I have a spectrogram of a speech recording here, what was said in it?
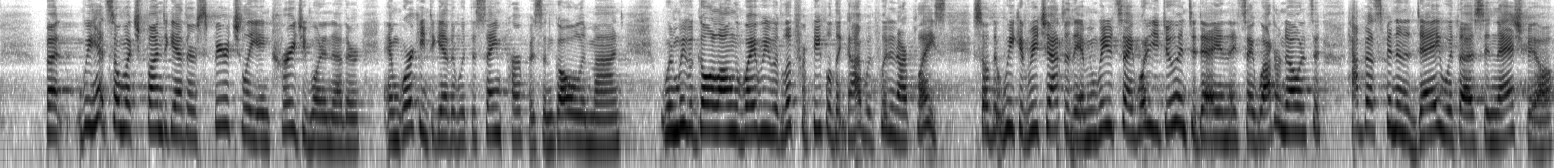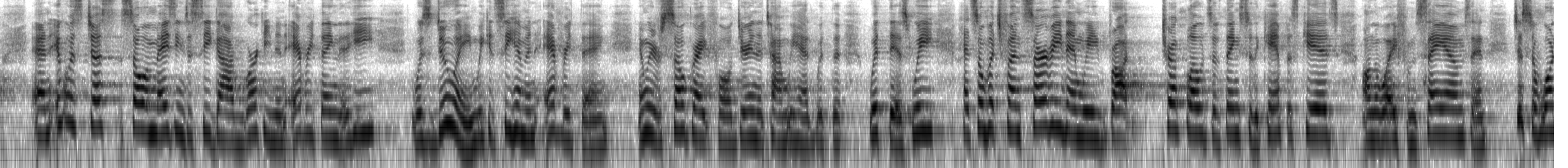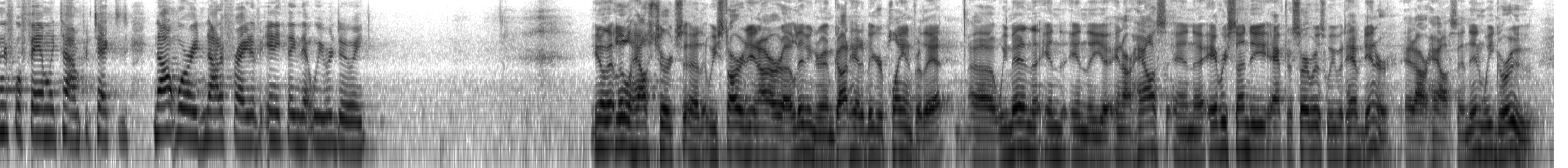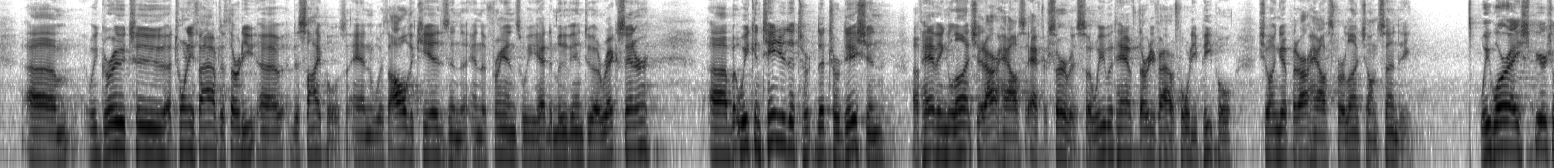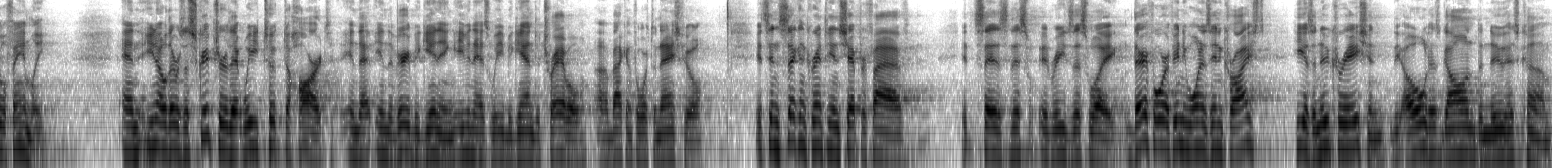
But we had so much fun together, spiritually encouraging one another and working together with the same purpose and goal in mind. When we would go along the way, we would look for people that God would put in our place so that we could reach out to them. And we would say, What are you doing today? And they'd say, Well, I don't know. And I'd How about spending a day with us in Nashville? And it was just so amazing to see God working in everything that He was doing. We could see him in everything. And we were so grateful during the time we had with, the, with this. We had so much fun serving, and we brought truckloads of things to the campus kids on the way from Sam's, and just a wonderful family time, protected, not worried, not afraid of anything that we were doing. You know, that little house church uh, that we started in our uh, living room, God had a bigger plan for that. Uh, we met in, the, in, the, in, the, uh, in our house, and uh, every Sunday after service, we would have dinner at our house. And then we grew. Um, we grew to uh, 25 to 30 disciples. And with all the kids and the, and the friends, we had to move into a rec center. but we continued the, tr- the tradition of having lunch at our house after service. So we would have 35 or 40 people showing up at our house for lunch on Sunday. We were a spiritual family. And you know, there was a scripture that we took to heart in that in the very beginning, even as we began to travel uh, back and forth to Nashville. It's in 2 Corinthians chapter 5. It says this, it reads this way Therefore, if anyone is in Christ, he is a new creation. The old has gone, the new has come.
